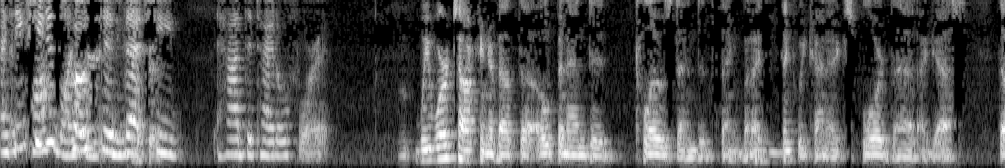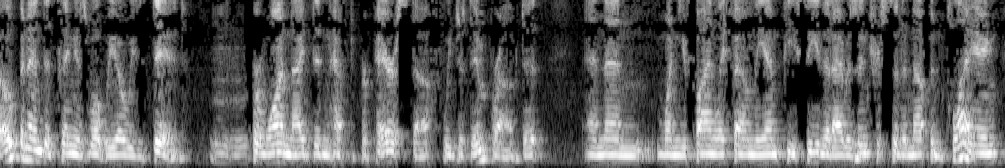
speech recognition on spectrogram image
I think It's she just possible I sent it posted that you. she had the title for it. We were talking about the open-ended, closed-ended thing, but I mm-hmm. think we kind of explored that. I guess the open-ended thing is what we always did. Mm-hmm. For one, I didn't have to prepare stuff; we just improved it. And then when you finally found the NPC that I was interested enough in playing,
